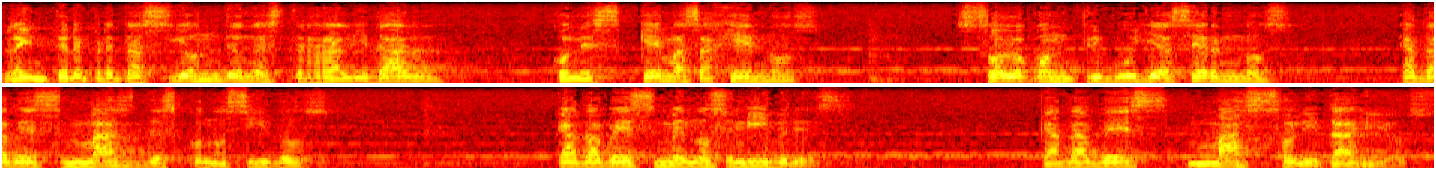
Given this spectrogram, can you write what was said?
La interpretación de nuestra realidad con esquemas ajenos solo contribuye a hacernos cada vez más desconocidos, cada vez menos libres, cada vez más solitarios.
